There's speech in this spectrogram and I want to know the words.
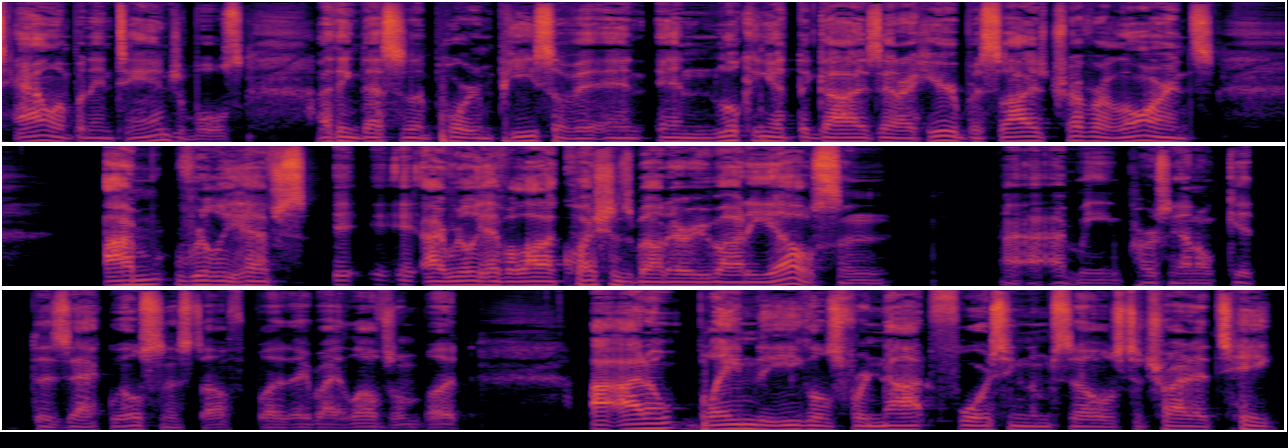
talent, but intangibles. I think that's an important piece of it. And and looking at the guys that are here, besides Trevor Lawrence, I'm really have I- really have a lot of questions about everybody else. And I, I mean, personally, I don't get the Zach Wilson stuff, but everybody loves him. But I, I don't blame the Eagles for not forcing themselves to try to take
